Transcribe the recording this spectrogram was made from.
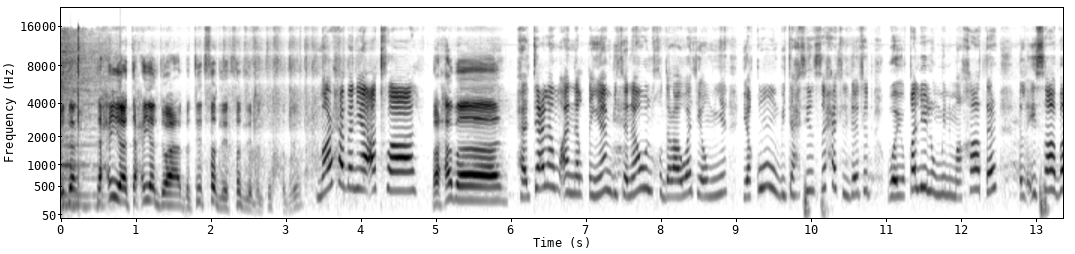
اذا تحيه تحية لدعاء بنتي تفضلي تفضلي بنتي تفضلي. مرحبا يا أطفال. مرحبا. هل تعلم أن القيام بتناول الخضروات يوميا يقوم بتحسين صحة الجسد ويقلل من مخاطر الإصابة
